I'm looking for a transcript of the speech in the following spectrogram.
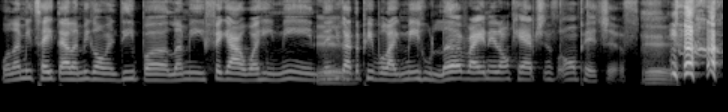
well, let me take that, let me go in deeper, let me figure out what he means. Then you got the people like me who love writing it on captions on pictures. Yeah.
